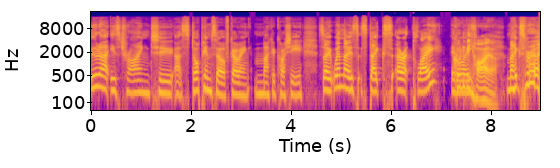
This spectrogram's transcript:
Ura is trying to uh, stop himself going Makekoshi. So when those stakes are at play, it Couldn't be higher. makes for a,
